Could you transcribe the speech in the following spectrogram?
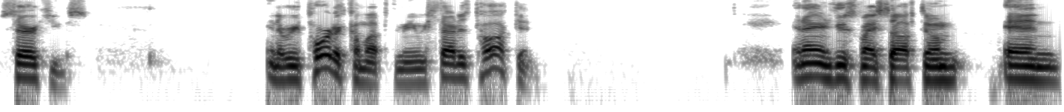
Syracuse and a reporter come up to me. We started talking, and I introduced myself to him, and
